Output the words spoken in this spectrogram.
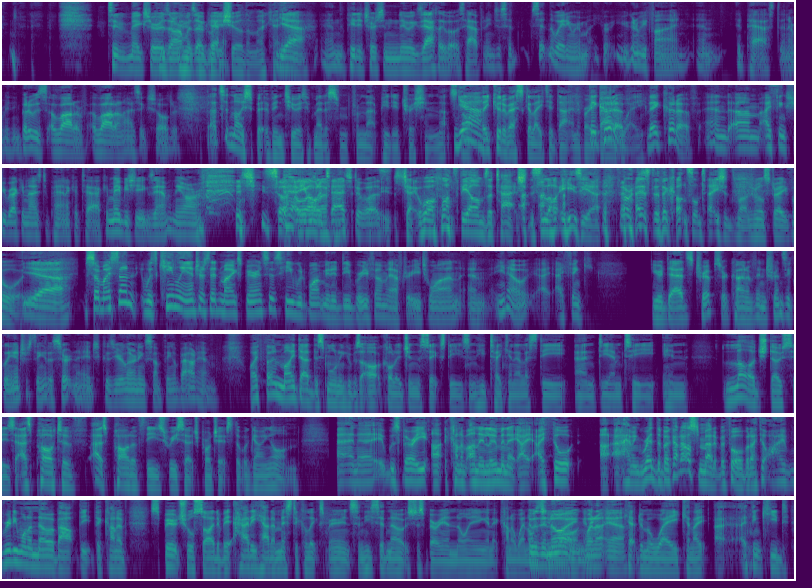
to make sure his arm was okay. Reassure them. Okay. Yeah, and the pediatrician knew exactly what was happening. Just said, "Sit in the waiting room. You're, you're going to be fine." And it passed and everything. But it was a lot of a lot on Isaac's shoulders. That's a nice bit of intuitive medicine from that pediatrician. That's Yeah. not, they could have escalated that in a very they bad could have. way. They could have. And um, I think she recognized a panic attack, and maybe she examined the arm and she saw how you well wanna- attached it was. Check. Well, once the arm's attached, it's a lot easier. the rest of the consultation's much more straightforward. Yeah. So my son was keenly interested in my experiences. He would want me to debrief him after each one. And, you know, I, I think your dad's trips are kind of intrinsically interesting at a certain age because you're learning something about him. Well, I phoned my dad this morning, who was at art college in the 60s, and he'd taken LSD and DMT in large doses as part of as part of these research projects that were going on, and uh, it was very uh, kind of unilluminated. I, I thought. Uh, having read the book, I'd asked him about it before, but I thought I really want to know about the the kind of spiritual side of it. Had he had a mystical experience? And he said no, it was just very annoying, and it kind of went on. It was too annoying long, and when it I- yeah. kept him awake. And I, I, I think he'd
